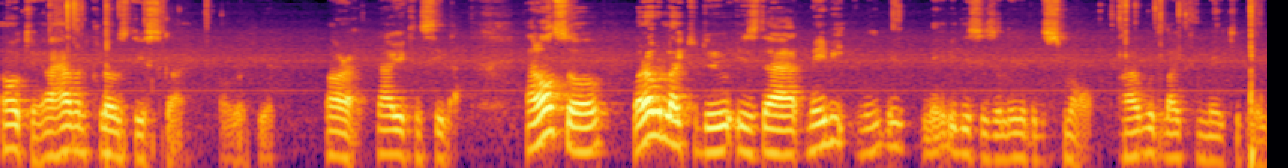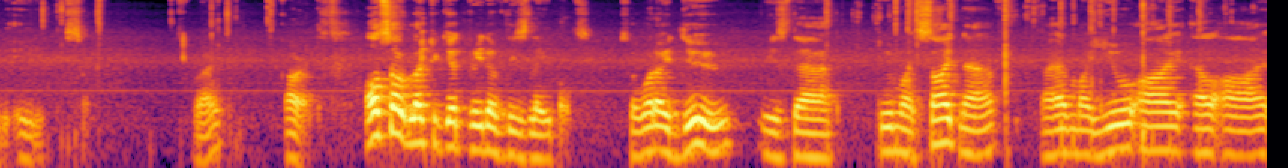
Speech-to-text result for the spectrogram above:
okay I haven't closed this guy here Alright, now you can see that. And also, what I would like to do is that maybe, maybe, maybe this is a little bit small. I would like to make it maybe 80 pixel, right? Alright. Also, I would like to get rid of these labels. So what I do is that do my site nav, I have my UI, LI,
